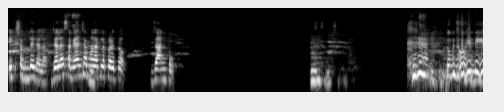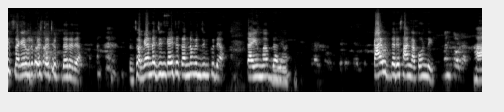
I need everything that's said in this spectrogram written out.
एक शब्द आहे त्याला ज्याला सगळ्यांच्या मनातलं कळतं जाणतो. तुम्ही दोघे तिघीच सगळे प्रश्नाची उत्तर द्या. सगळ्यांना जिंकायचं त्यांना पण जिंकू द्या. टाइम अप झाला काय उत्तर आहे? सांगा कोण देईल? हा.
